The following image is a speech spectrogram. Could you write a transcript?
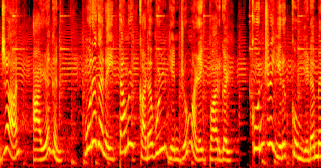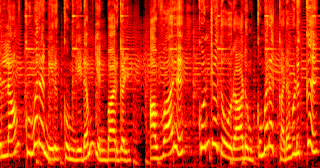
என்றால் அழகன். முருகனை தமிழ் கடவுள் என்றும் அழைப்பார்கள். குன்று இருக்கும் இடமெல்லாம் குமரன் இருக்கும் இடம் என்பார்கள். அவ்வாறு குன்றுதோறாடும் குமரக் கடவுளுக்கு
